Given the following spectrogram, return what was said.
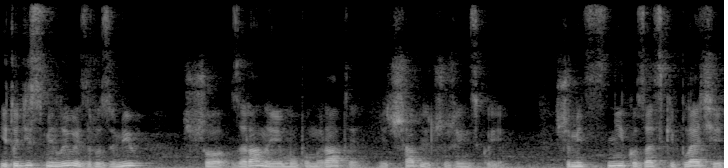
І тоді сміливець зрозумів, що зарано йому помирати від шаблі чужинської, що міцні козацькі плечі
